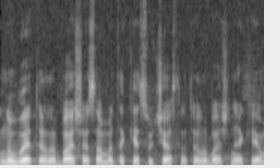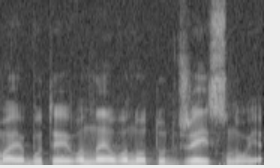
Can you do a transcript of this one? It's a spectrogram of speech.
Нове телебачення, саме таке сучасне телебачення, яке має бути, воно, воно тут вже існує.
